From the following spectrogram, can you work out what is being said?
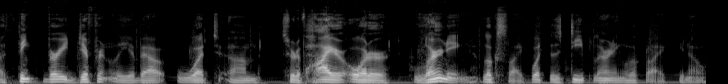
uh, think very differently about what um, sort of higher order learning looks like. What does deep learning look like? You know,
